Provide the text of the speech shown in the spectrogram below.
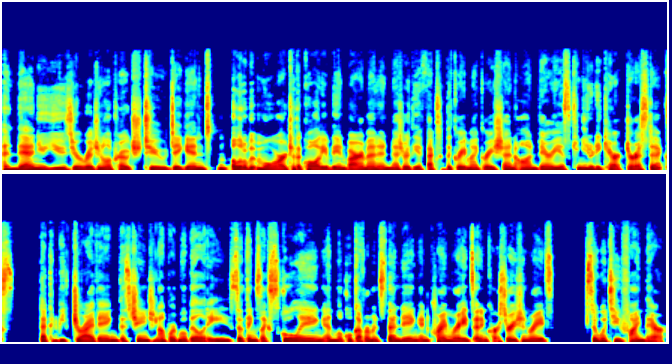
And then you use your original approach to dig in a little bit more to the quality of the environment and measure the effects of the Great Migration on various community characteristics that could be driving this change in upward mobility. So things like schooling and local government spending and crime rates and incarceration rates. So what do you find there?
